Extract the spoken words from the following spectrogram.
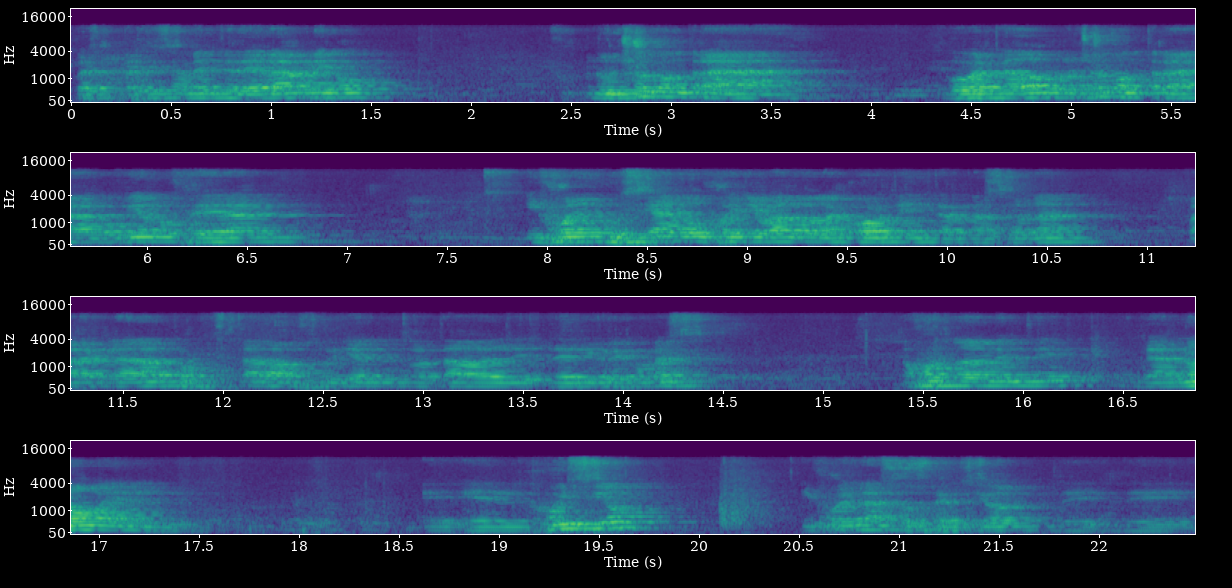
pues precisamente del Ábrego, luchó contra, gobernador, luchó contra el gobierno federal y fue enjuiciado, fue llevado a la Corte Internacional para aclarar por qué estaba obstruyendo el Tratado de, Libre Comercio. Afortunadamente ganó el, el, juicio y fue la suspensión de,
